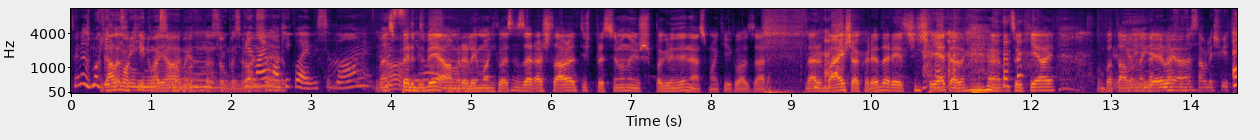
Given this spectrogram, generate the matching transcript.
Tai nes Gal mokyklos jo, labai daug pasirodė. Vienoje mokykloje visi buvom. Mes per dvi ėjom realiai mokyklas, nes dar aš Saulę tai prisimenu iš pagrindinės mokyklos dar. Dar vaikščio koridoriais, švietė, Cukijoje. Eina gėjo. foto Saulė šviečia.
